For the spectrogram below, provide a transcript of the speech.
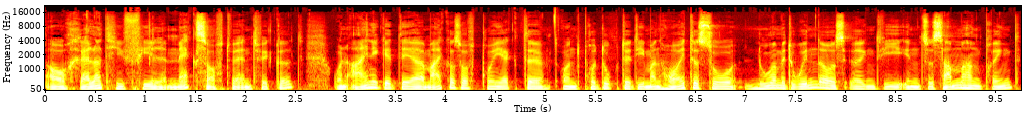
auch relativ viel Mac-Software entwickelt und einige der Microsoft-Projekte und Produkte, die man heute so nur mit Windows irgendwie in Zusammenhang bringt,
